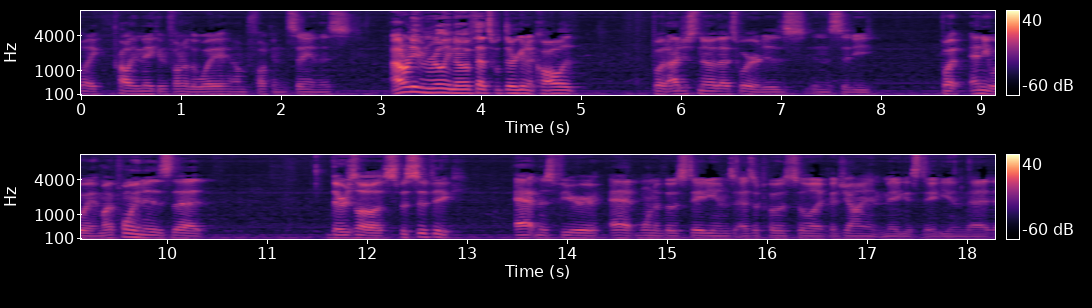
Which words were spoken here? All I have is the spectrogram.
like probably making fun of the way I'm fucking saying this. I don't even really know if that's what they're gonna call it, but I just know that's where it is in the city. But anyway, my point is that there's a specific atmosphere at one of those stadiums as opposed to like a giant mega stadium that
